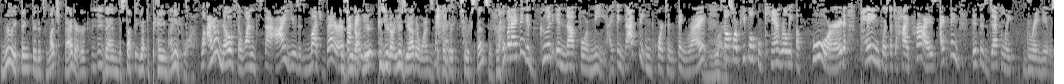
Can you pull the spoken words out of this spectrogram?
really think that it's much better Mm-hmm. than the stuff that you have to pay money for. well, I don't know if the ones that I use is much better, Because you, don't think 'cause you don't use the other ones because they're too expensive, right? But I think it's good enough for me. I think that's the important thing, right? Right. So for people who can't really afford paying for such a high price, I think this is definitely great news.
